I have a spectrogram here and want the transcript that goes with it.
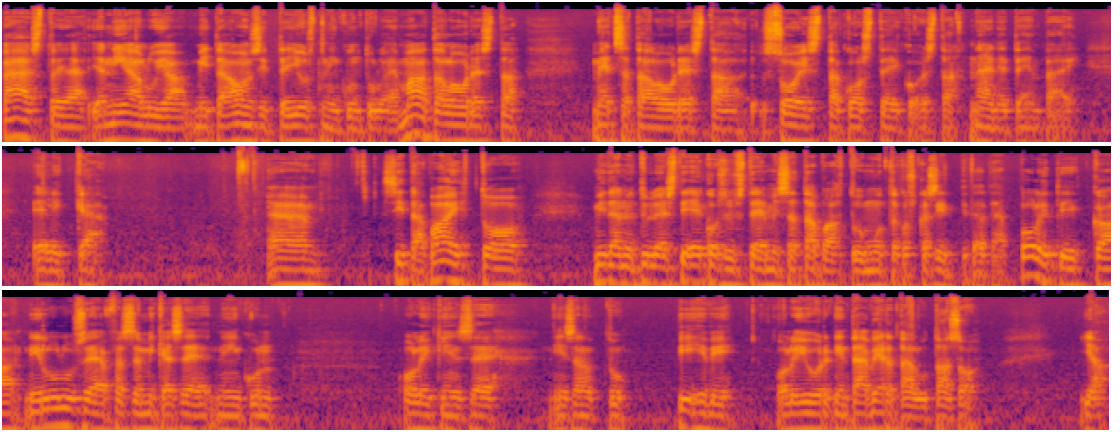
päästöjä ja nieluja, mitä on sitten just niin kuin tulee maataloudesta, metsätaloudesta, soista, kosteikoista, näin eteenpäin. Eli sitä vaihtoa, mitä nyt yleisesti ekosysteemissä tapahtuu, mutta koska siitä pitää tehdä politiikkaa, niin LULUCF, mikä se niin kuin olikin se niin sanottu pihvi, oli juurikin tämä vertailutaso. Ja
